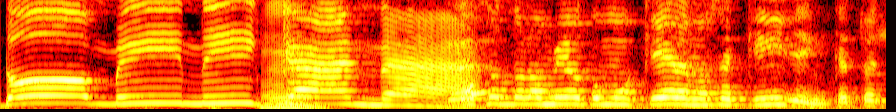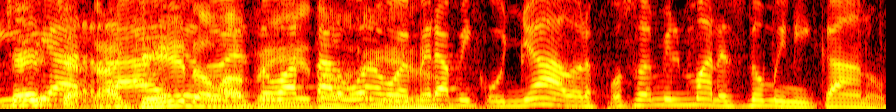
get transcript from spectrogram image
Dominicana. Esos son de los míos como quieran, no se quillen, que esto es Y a chelcha. rayos, Tranquilo, entonces eso va a estar bueno. Porque tranquilo. mira, mi cuñado, el esposo de mi hermana, es dominicano.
